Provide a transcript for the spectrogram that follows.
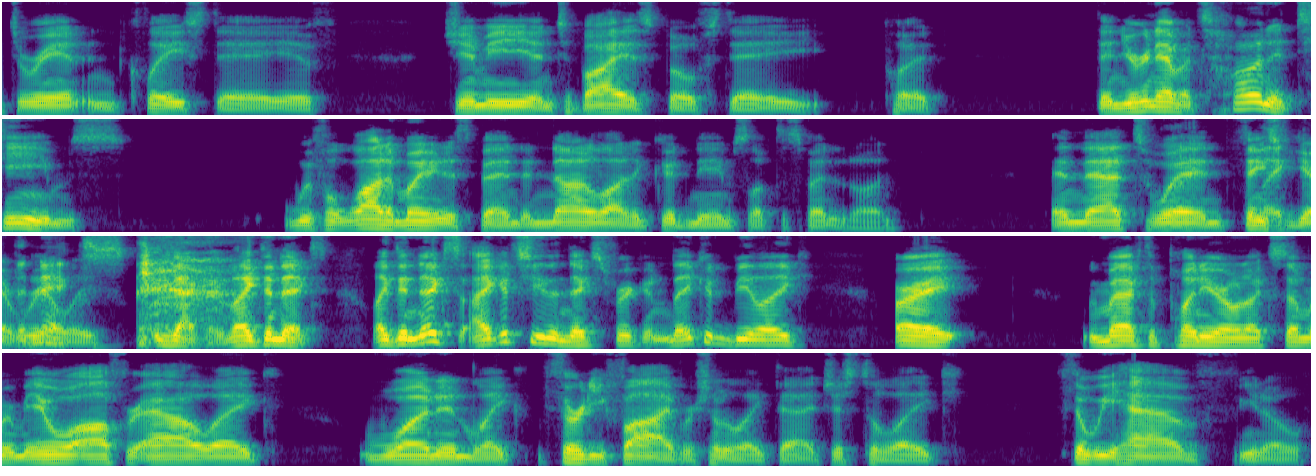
Durant and Clay stay, if Jimmy and Tobias both stay put, then you're going to have a ton of teams with a lot of money to spend and not a lot of good names left to spend it on and that's when things like can get really exactly like the Knicks. Like the Knicks, I could see the Knicks freaking. They could be like, all right, we might have to here next summer. Maybe we'll offer Al like one in like thirty five or something like that, just to like so we have you know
